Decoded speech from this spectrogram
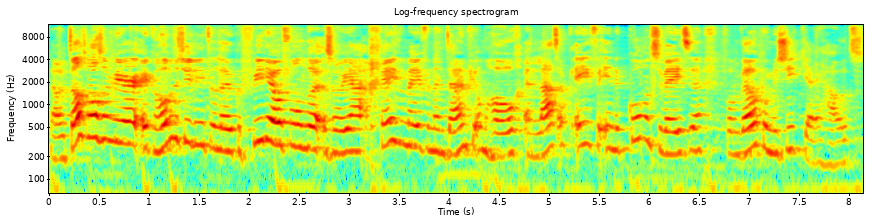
Nou, dat was hem weer. Ik hoop dat jullie het een leuke video vonden. Zo ja, geef hem even een duimpje omhoog. En laat ook even in de comments weten van welke muziek jij houdt.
